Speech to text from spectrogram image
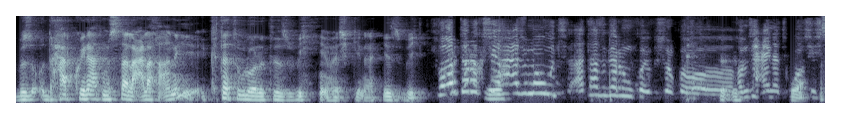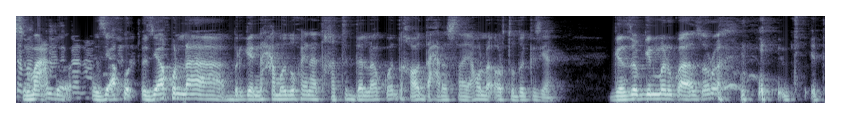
ብዙ- ድሓር ኩናት ምስ ተላዕለ ከዓኒ ክተት ብሎ ነቲ ህዝቢ መስኪና ህዝቢ ኦርቶዶክስ እዩ ከዓ ዝመውት ኣታ ዝገርም ኮ ብስርኮ ከምዚ ዓይነት ኮ ስማዕ ዶ ሲስተማት እዚኣ ኩ- እዚኣ ኩላ ብርጌና ሓመዱ ኮይና ትኸትት ዘላ እኮ ድካ ወዲ ሓረስታ እያ ኩላ ኦርቶዶክስ እያ ገንዘብ ግን መን ቋፀሮ እቲ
